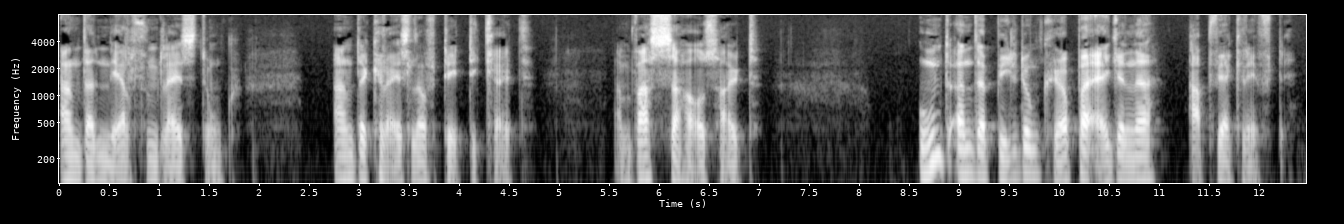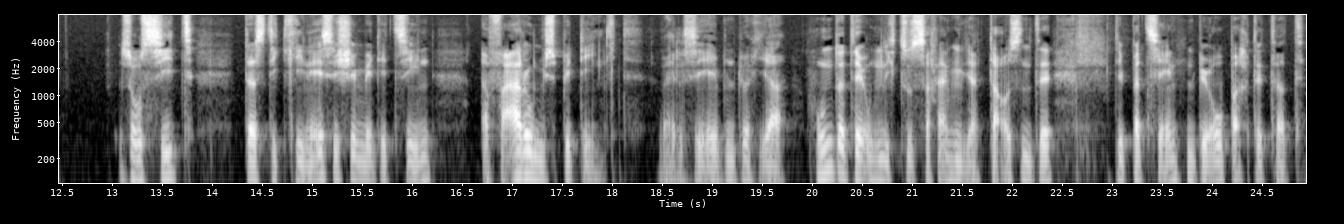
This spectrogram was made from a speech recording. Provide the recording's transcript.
an der Nervenleistung, an der Kreislauftätigkeit, am Wasserhaushalt und an der Bildung körpereigener Abwehrkräfte. So sieht das die chinesische Medizin erfahrungsbedingt, weil sie eben durch Jahrhunderte, um nicht zu sagen Jahrtausende, die Patienten beobachtet hat,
